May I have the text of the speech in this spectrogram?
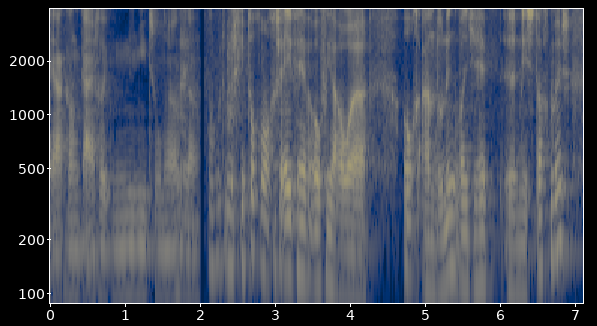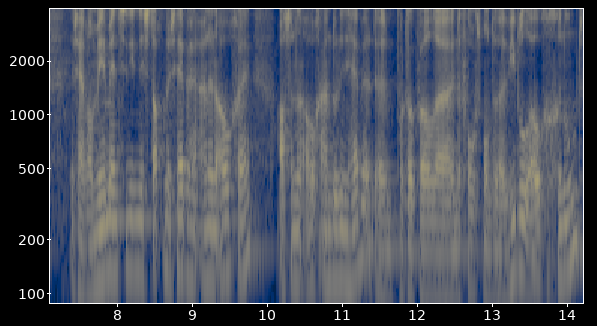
ja, kan ik eigenlijk nu niet zonder auto. We moeten misschien toch nog eens even hebben over jouw oogaandoening. Want je hebt nystagmus. Er zijn wel meer mensen die nystagmus hebben aan hun ogen. Als ze een oogaandoening hebben. Dat wordt ook wel in de volksmond wiebelogen genoemd.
